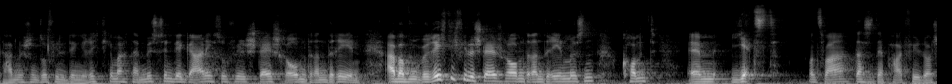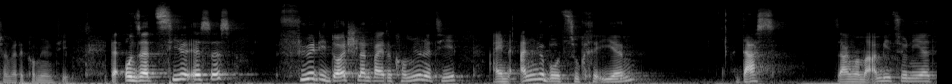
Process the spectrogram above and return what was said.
da haben wir schon so viele Dinge richtig gemacht, da müssen wir gar nicht so viele Stellschrauben dran drehen. Aber wo wir richtig viele Stellschrauben dran drehen müssen, kommt ähm, jetzt. Und zwar, das ist der Part für die deutschlandweite Community. Da, unser Ziel ist es, für die deutschlandweite Community ein Angebot zu kreieren, das, sagen wir mal ambitioniert,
